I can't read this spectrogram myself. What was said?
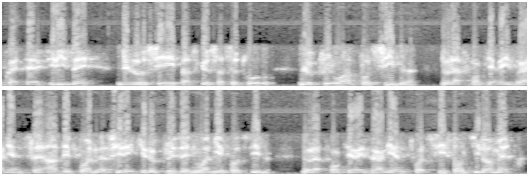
prêtes à utiliser, mais aussi parce que ça se trouve le plus loin possible de la frontière israélienne. C'est un des points de la Syrie qui est le plus éloigné possible de la frontière israélienne, soit 600 kilomètres,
